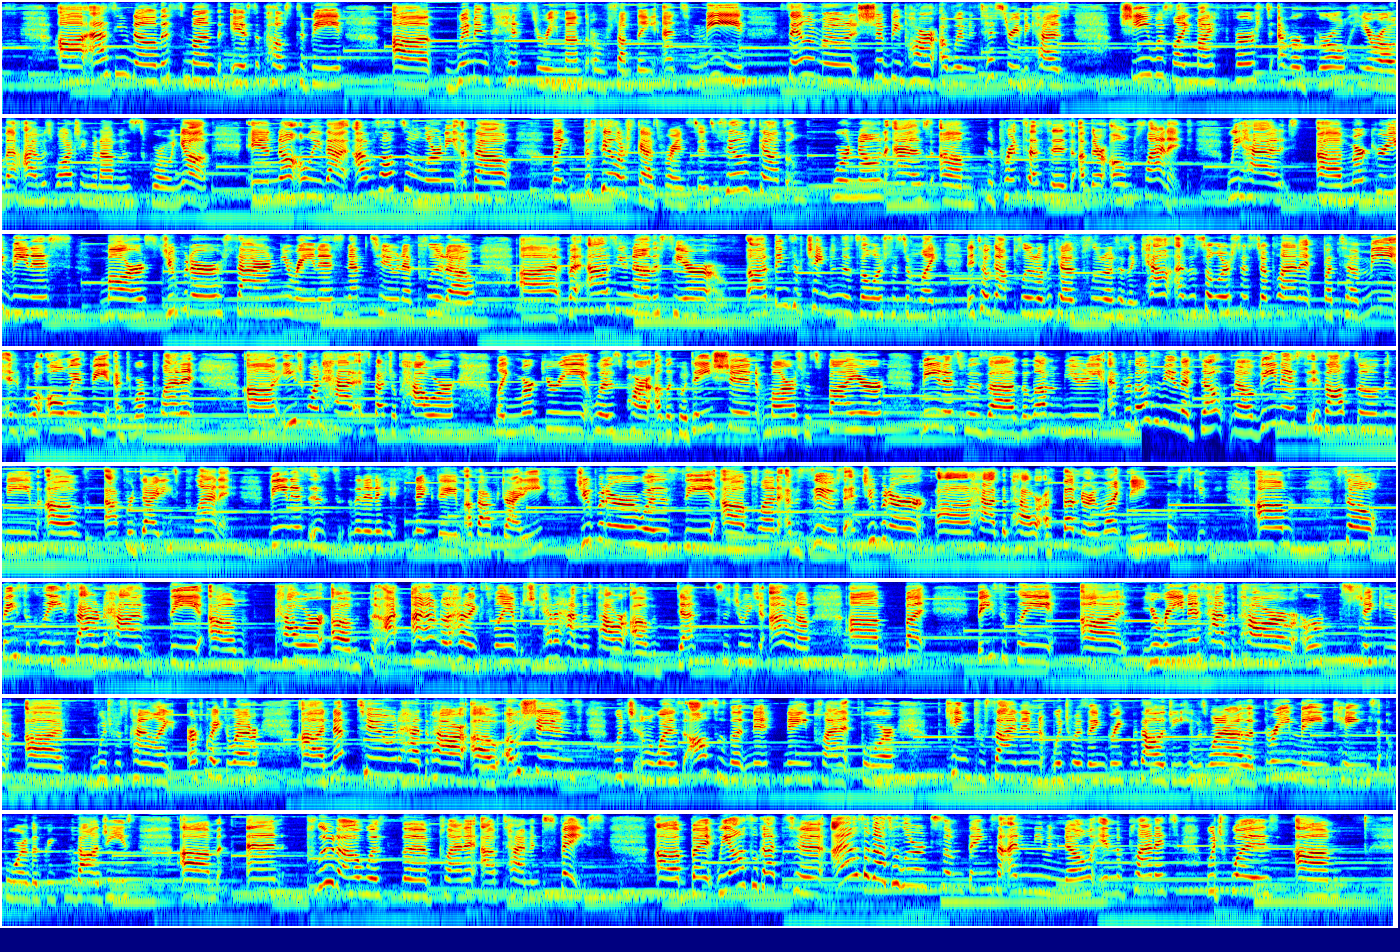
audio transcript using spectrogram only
Uh, as you know, this month is supposed to be uh, Women's History Month or something. And to me, Sailor Moon should be part of women's history because she was like my first ever girl hero that I was watching when I was growing up. And not only that, I was also learning about like the Sailor Scouts, for instance. The Sailor Scouts were known as um, the princesses of their own planet. We had uh, Mercury, Venus, Mars, Jupiter, Saturn, Uranus, Neptune, and Pluto. Uh, but as you know, this year uh, things have changed in the solar system. Like they took out Pluto because Pluto doesn't count as a solar system planet. But to me, it will always be a dwarf planet. Uh, each one had a special power. Like Mercury was part of liquidation, Mars was fire, Venus was uh, the love and beauty. And for those of you that don't know, Venus is also the name of Aphrodite's planet. Venus is the nickname of Aphrodite. Jupiter was the uh, planet of Zeus, and Jupiter uh, had the power of thunder and lightning. Ooh, excuse me. Um, so basically, Saturn had the um, power of I, I don't know how to explain it, but she kind of had this power of death situation. I don't know. Uh, but basically, uh, Uranus had the power of Earth shaking, uh, which was kind of like earthquakes or whatever. Uh, Neptune had the power of oceans, which was also the name planet for King Poseidon, which was in Greek mythology. He was one out of the three main kings for the Greek mythologies. Um, and Pluto was the planet of time and space. Uh, but we also got to, I also got to learn some things that I didn't even know in the planets, which was, um,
